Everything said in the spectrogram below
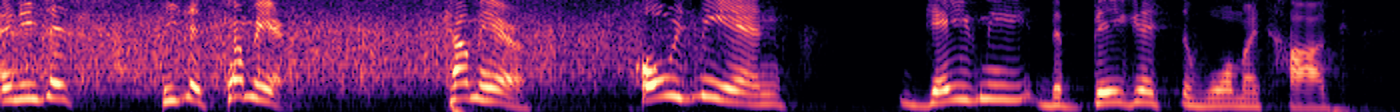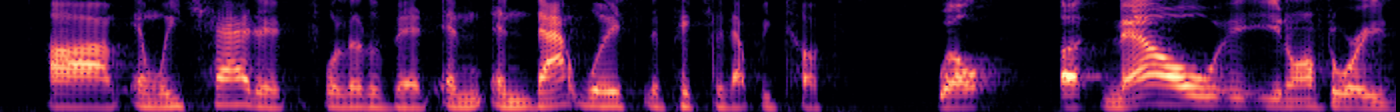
and he says, he says, come here, come here, pulls me in, gave me the biggest, the warmest hug, uh, and we chatted for a little bit, and, and that was the picture that we took. Well, uh, now you don't have to worry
